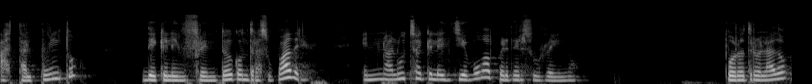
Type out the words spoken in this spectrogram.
hasta el punto de que le enfrentó contra su padre, en una lucha que le llevó a perder su reino. Por otro lado,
